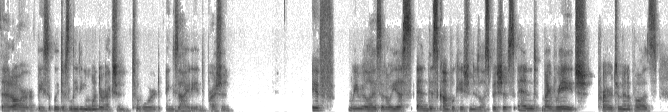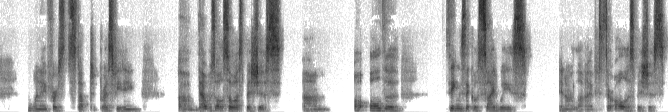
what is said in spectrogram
that are basically just leading in one direction toward anxiety and depression if we realize that, oh, yes, and this complication is auspicious, and my rage prior to menopause, when I first stopped breastfeeding, um, that was also auspicious. Um, all, all the things that go sideways in our lives, they're all auspicious.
